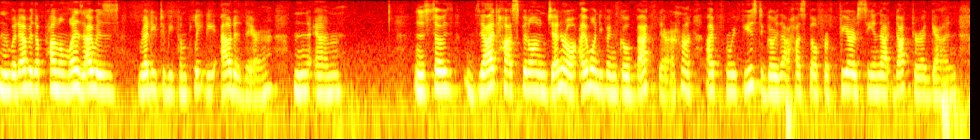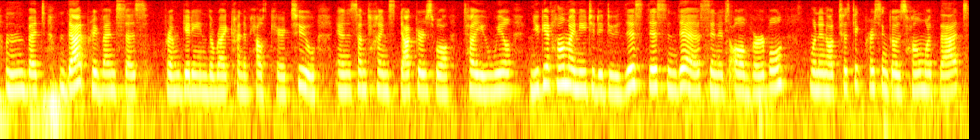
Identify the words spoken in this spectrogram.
And whatever the problem was, I was ready to be completely out of there. And, and and so that hospital in general, I won't even go back there. I refuse to go to that hospital for fear of seeing that doctor again. Um, but that prevents us from getting the right kind of health care too. And sometimes doctors will tell you, well, you get home, I need you to do this, this, and this, and it's all verbal. When an autistic person goes home with that,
